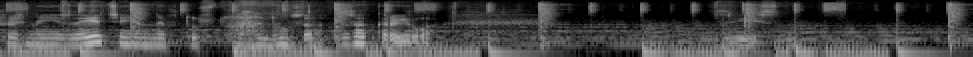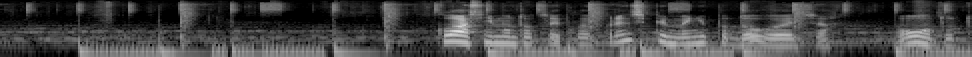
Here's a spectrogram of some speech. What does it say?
Щось мені здається, я не в ту сторону за- закрила. Звісно. Класні мотоцикли, в принципі, мені подобаються. О, тут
